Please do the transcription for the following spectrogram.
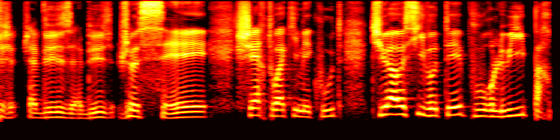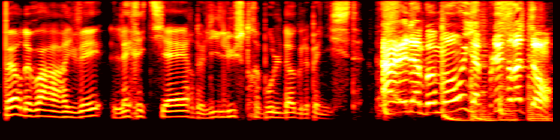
j'abuse, j'abuse. Je sais, cher toi qui m'écoutes, tu as aussi voté pour lui par peur de voir arriver l'héritière de l'illustre bulldog le péniste. Ah, et d'un moment, il n'y a plus de raton.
